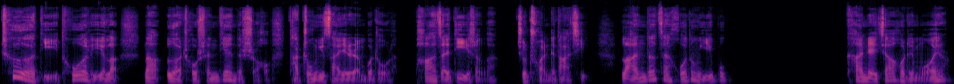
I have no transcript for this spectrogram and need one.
彻底脱离了那恶臭神殿的时候，他终于再也忍不住了，趴在地上啊，就喘着大气，懒得再活动一步。看这家伙这模样，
